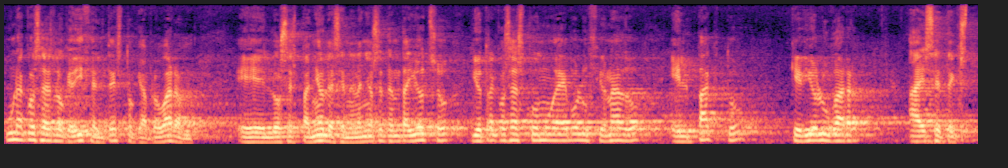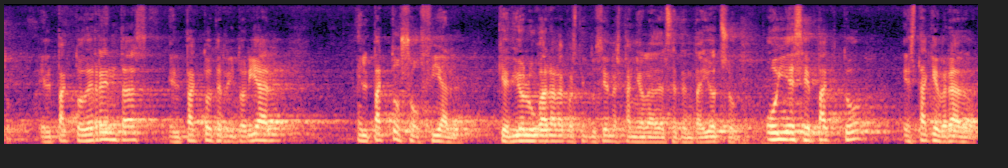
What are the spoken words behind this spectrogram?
Una cosa es lo que dice el texto que aprobaron eh, los españoles en el año 78 y otra cosa es cómo ha evolucionado el pacto que dio lugar a ese texto. El pacto de rentas, el pacto territorial, el pacto social que dio lugar a la Constitución española del 78. Hoy ese pacto está quebrado.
